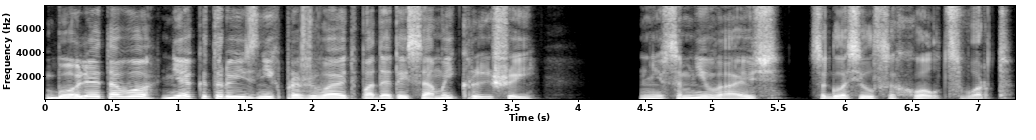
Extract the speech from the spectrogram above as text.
Более того, некоторые из них проживают под этой самой крышей». «Не сомневаюсь», — согласился Холдсворт.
